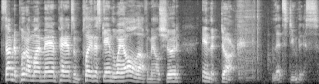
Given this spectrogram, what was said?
it's time to put on my man pants and play this game the way all alpha males should, in the dark. Let's do this.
